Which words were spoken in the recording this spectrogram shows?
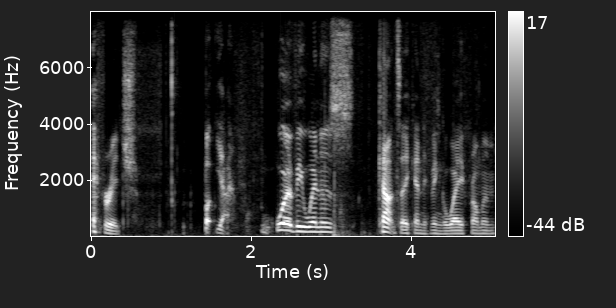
Etheridge. But yeah, worthy winners. Can't take anything away from him.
